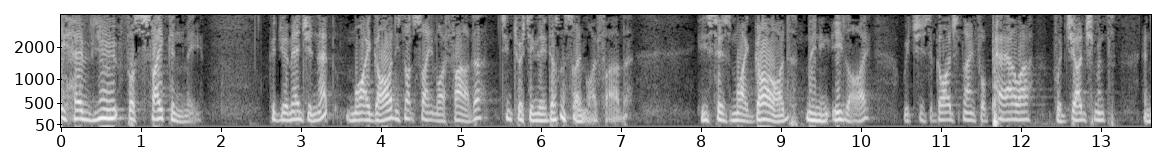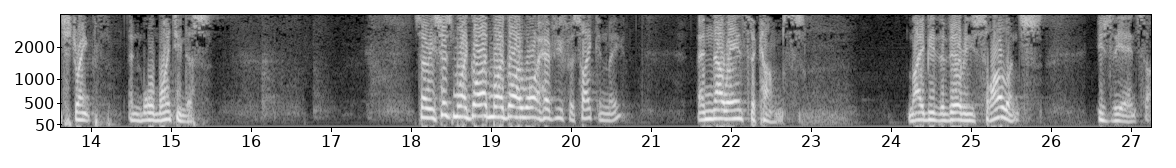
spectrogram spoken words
have you forsaken me? Could you imagine that? My God. He's not saying my father. It's interesting that he doesn't say my father. He says my God, meaning Eli, which is the God's name for power, for judgment and strength and more mightiness. So he says, my God, my God, why have you forsaken me? And no answer comes. Maybe the very silence is the answer.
